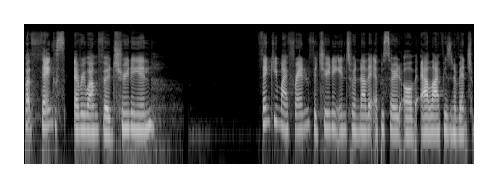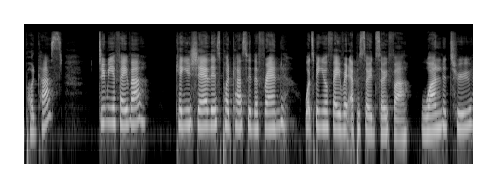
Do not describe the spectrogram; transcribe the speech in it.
But thanks everyone for tuning in Thank you, my friend, for tuning into another episode of Our Life is an Adventure podcast. Do me a favor. Can you share this podcast with a friend? What's been your favorite episode so far? One, two,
